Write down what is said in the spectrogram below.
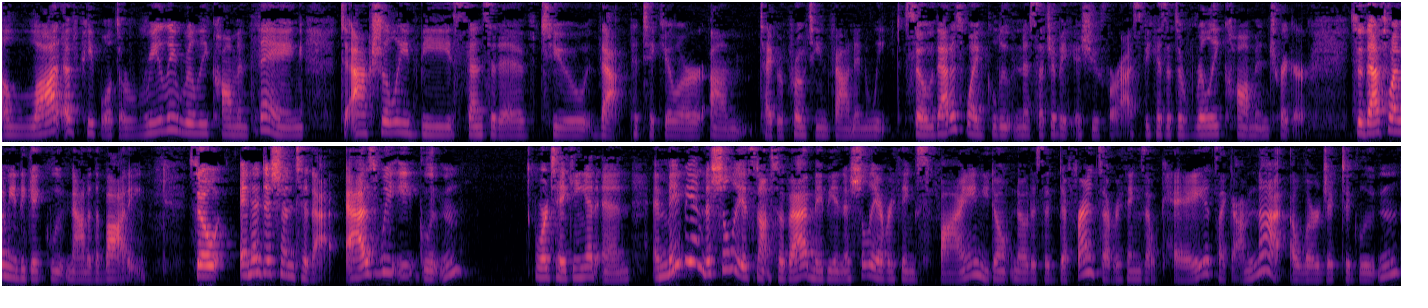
a lot of people, it's a really, really common thing to actually be sensitive to that particular um, type of protein found in wheat. So that is why gluten is such a big issue for us because it's a really common trigger. So that's why we need to get gluten out of the body. So, in addition to that, as we eat gluten, we're taking it in. And maybe initially it's not so bad. Maybe initially everything's fine. You don't notice a difference. Everything's okay. It's like, I'm not allergic to gluten,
